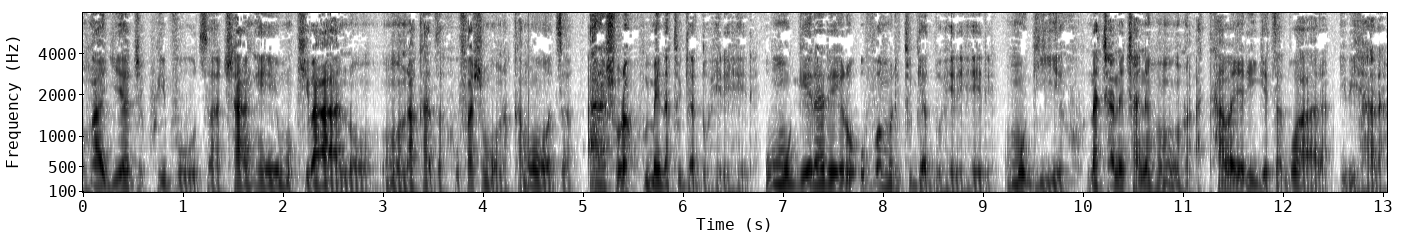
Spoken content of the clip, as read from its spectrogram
nk'agiye yaje kwivuza canke mu kibano umuntu akaza gufasha umuntu akamwoza arashobora kumena tujya duherehere umugera rero uva muri tujya duherehere umugiyeko na cane cane nk'umuntu ataba yarigeze agwara ibihara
